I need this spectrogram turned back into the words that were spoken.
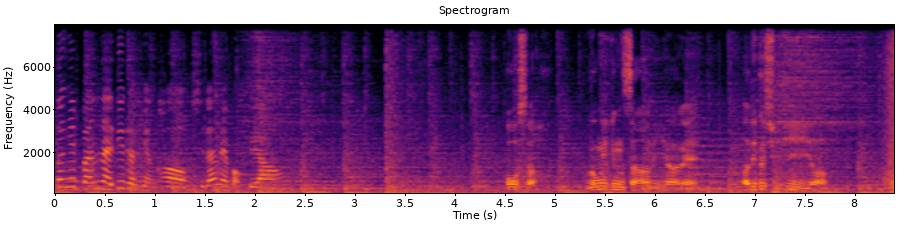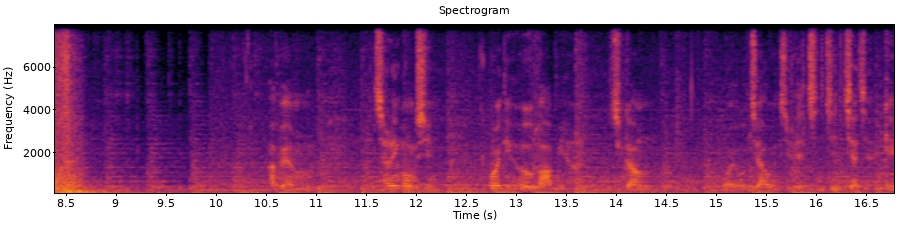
等去本来得到幸福是咱的目标。宝嫂，拢已经三年了呢，啊你搁想起伊啊？阿扁，请您放心，我一定好好把命。有一天，我会有交阮一个真真正正的家。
